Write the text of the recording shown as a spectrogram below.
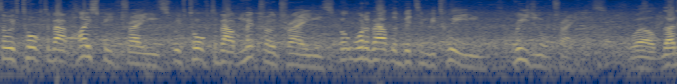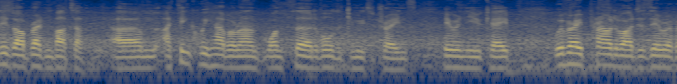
So we've talked about high-speed trains, we've talked about metro trains, but what about the bit in between, regional trains? Well, that is our bread and butter. Um, I think we have around one third of all the commuter trains here in the UK. We're very proud of our Desiro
